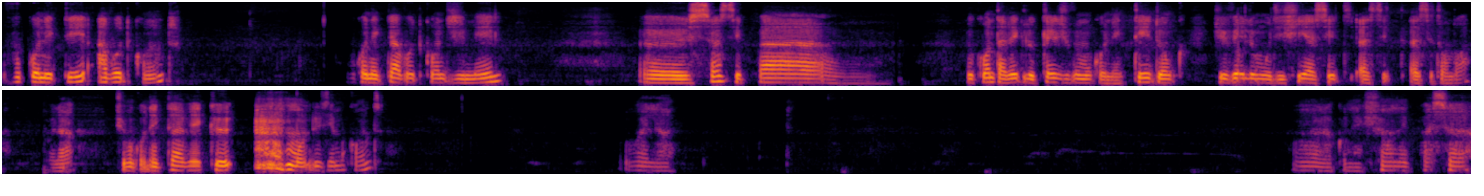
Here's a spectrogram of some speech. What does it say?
vous connectez à votre compte. Vous connectez à votre compte Gmail. Euh, ça, c'est pas le compte avec lequel je veux me connecter. Donc, je vais le modifier à, cet endroit. Voilà, je me connecter avec euh, mon deuxième compte. Voilà. Voilà, la connexion n'est pas ça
